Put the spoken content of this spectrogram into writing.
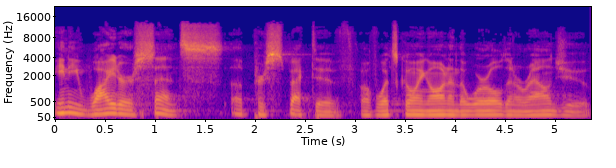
any wider sense of perspective of what's going on in the world and around you.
